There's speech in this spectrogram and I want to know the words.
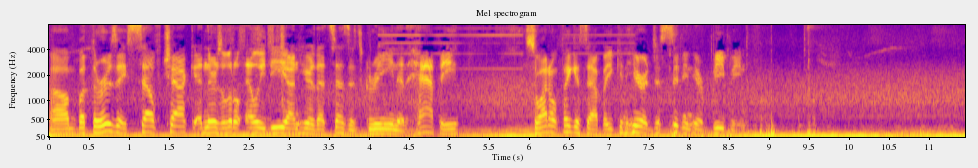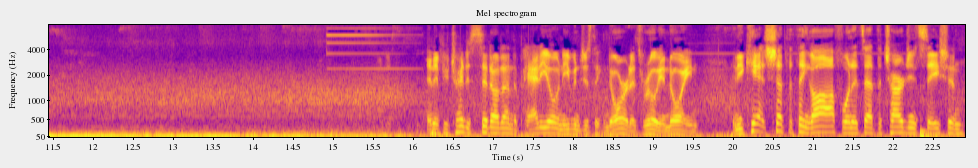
um, but there is a self-check and there's a little LED on here that says it's green and happy. So I don't think it's that, but you can hear it just sitting here beeping. And if you're trying to sit out on the patio and even just ignore it, it's really annoying. And you can't shut the thing off when it's at the charging station.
